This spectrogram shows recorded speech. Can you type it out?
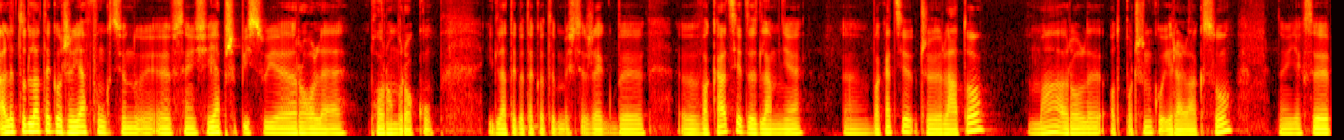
ale to dlatego, że ja funkcjonuję, w sensie ja przypisuję rolę porom roku. I dlatego tak o tym myślę, że jakby wakacje to jest dla mnie, wakacje czy lato ma rolę odpoczynku i relaksu. No i jak sobie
